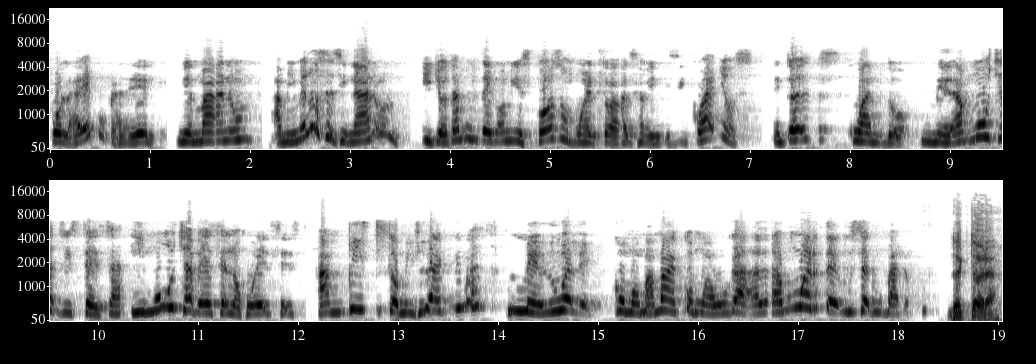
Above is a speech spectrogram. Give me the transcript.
por la época de él. Mi hermano, a mí me lo asesinaron. Y yo también tengo a mi esposo muerto hace 25 años. Entonces, cuando me da mucha tristeza y muchas veces los jueces han visto mis lágrimas, me duele como mamá, como abogada, la muerte de un ser humano. Doctora,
